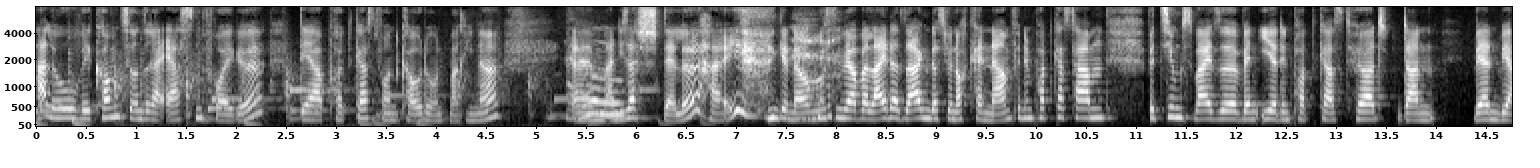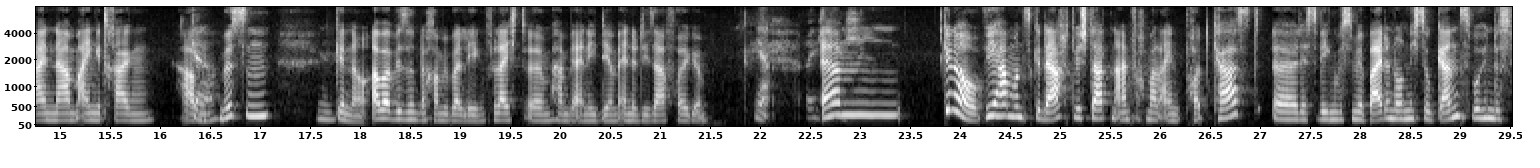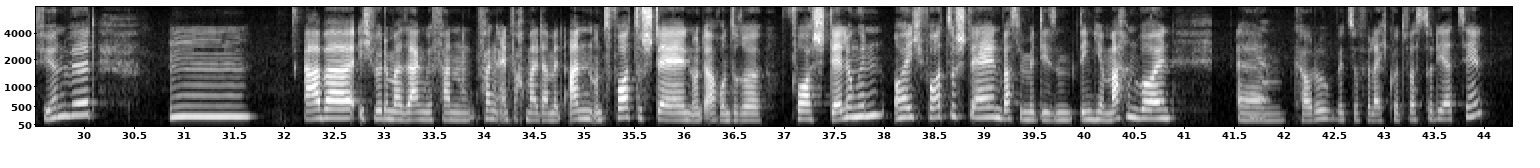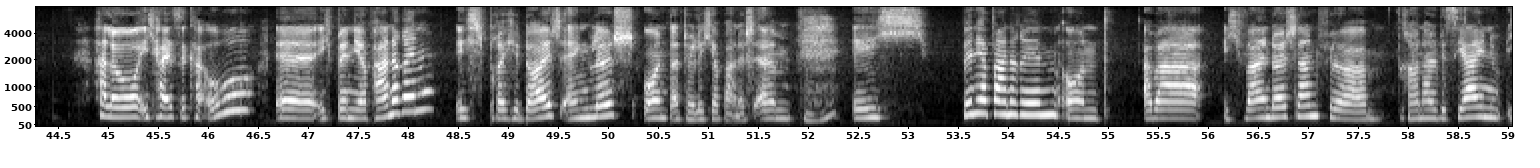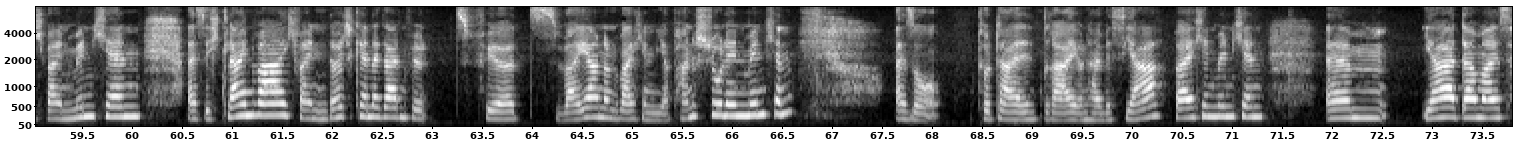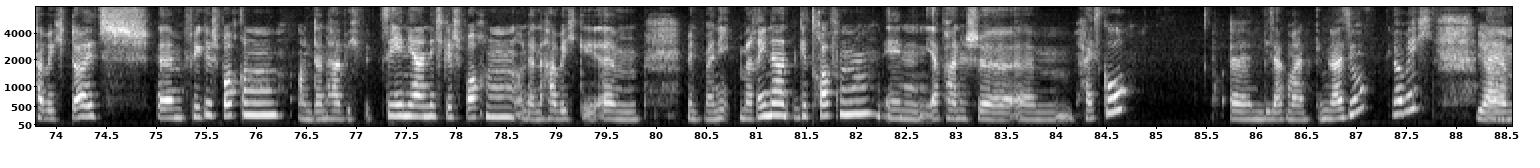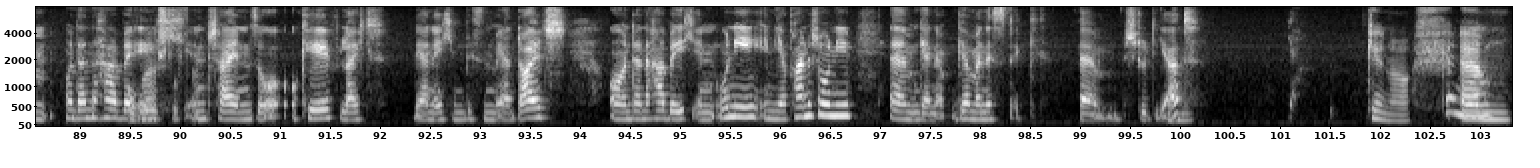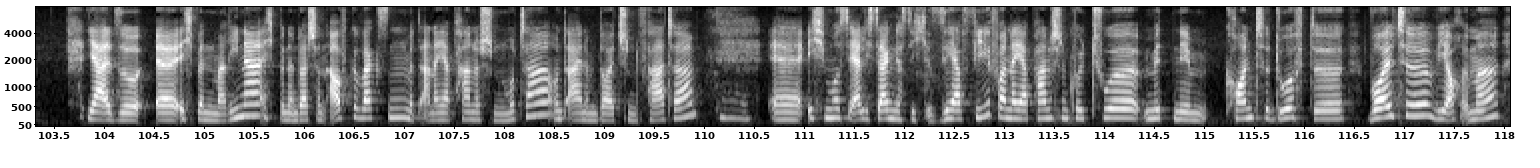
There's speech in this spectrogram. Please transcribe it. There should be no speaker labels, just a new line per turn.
Hallo, willkommen zu unserer ersten Folge, der Podcast von Kaude und Marina. Ähm, an dieser Stelle, hi, genau, müssen wir aber leider sagen, dass wir noch keinen Namen für den Podcast haben. Beziehungsweise, wenn ihr den Podcast hört, dann werden wir einen Namen eingetragen haben genau. müssen. Mhm. Genau, aber wir sind noch am Überlegen. Vielleicht ähm, haben wir eine Idee am Ende dieser Folge.
Ja, richtig.
Ähm, Genau, wir haben uns gedacht, wir starten einfach mal einen Podcast. Äh, deswegen wissen wir beide noch nicht so ganz, wohin das führen wird. Mm, aber ich würde mal sagen, wir fangen, fangen einfach mal damit an, uns vorzustellen und auch unsere Vorstellungen euch vorzustellen, was wir mit diesem Ding hier machen wollen. Ähm, ja. Kaoru, willst du vielleicht kurz was zu dir erzählen?
Hallo, ich heiße Kaoru. Äh, ich bin Japanerin. Ich spreche Deutsch, Englisch und natürlich Japanisch. Ähm, mhm. Ich bin Japanerin und aber ich war in Deutschland für dreieinhalb Jahre. Ich war in München, als ich klein war. Ich war in deutschen Kindergarten für, für zwei Jahre und dann war ich in Japanischschule in München. Also total dreieinhalb Jahr war ich in München. Ähm, ja, damals habe ich Deutsch ähm, viel gesprochen und dann habe ich für zehn Jahre nicht gesprochen und dann habe ich ähm, mit Marina getroffen in japanische ähm, Highschool, ähm, wie sagt man, Gymnasium, glaube ich. Ja. Ähm, und dann habe ich entschieden, so, okay, vielleicht lerne ich ein bisschen mehr Deutsch. Und dann habe ich in Uni, in japanischer Uni, ähm, Germanistik studiert. Mhm
Genau. genau. Ähm, ja, also äh, ich bin Marina, ich bin in Deutschland aufgewachsen mit einer japanischen Mutter und einem deutschen Vater. Mhm. Äh, ich muss ehrlich sagen, dass ich sehr viel von der japanischen Kultur mitnehmen konnte, durfte, wollte, wie auch immer.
